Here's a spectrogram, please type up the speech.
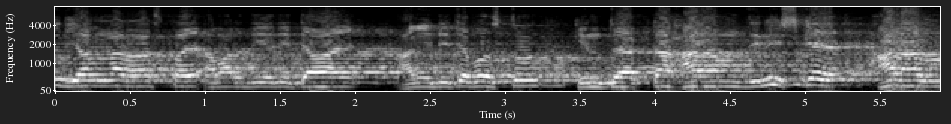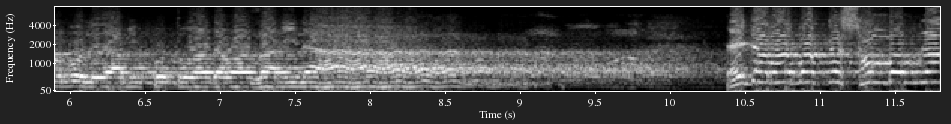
যদি আল্লাহর রাস্তায় আমার দিয়ে দিতে হয়, আমি দিতে প্রস্তুত। কিন্তু একটা হারাম জিনিসকে হালাল বলে আমি ফতোয়া দেওয়া জানি না। এটা আমার পক্ষে সম্ভব না।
